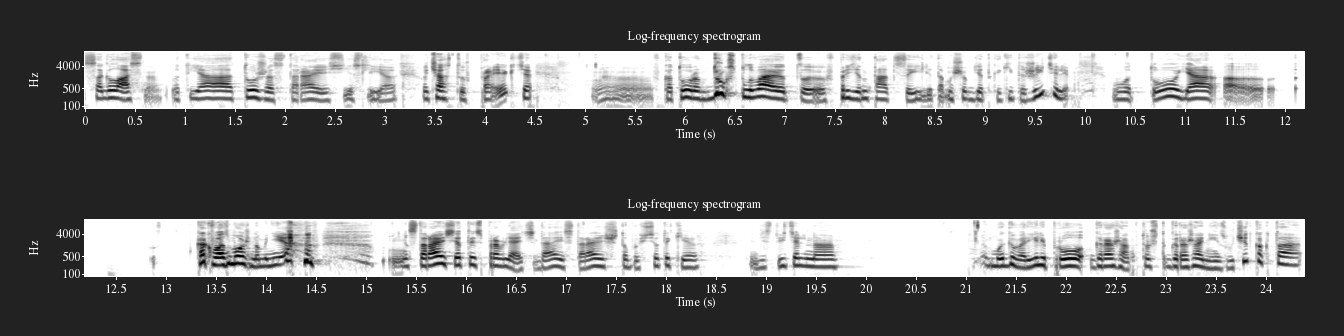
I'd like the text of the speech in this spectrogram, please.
Согласна. Вот я тоже стараюсь, если я участвую в проекте, в котором вдруг всплывают э, в презентации или там еще где-то какие-то жители, вот, то я, э, как возможно мне, стараюсь это исправлять, да, и стараюсь, чтобы все-таки действительно мы говорили про горожан, потому что горожане звучит как-то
